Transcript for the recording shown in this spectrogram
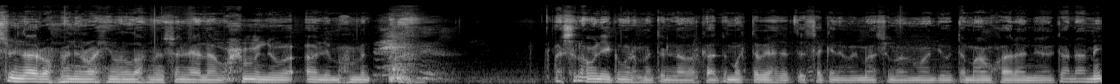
بسم اللہ الرحمن الرحیم اللہ صلی اللہ محمد علیہ محمد السلام علیکم ورحمۃ اللہ وبرکاتہ مکتب حضرت سکن معصوم موجود تمام خاران کرامی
